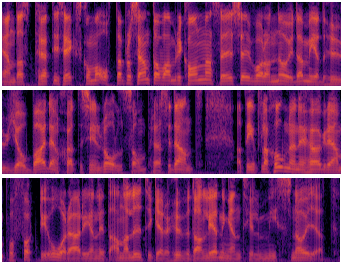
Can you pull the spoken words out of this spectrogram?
Endast 36,8 procent av amerikanerna säger sig vara nöjda med hur Joe Biden sköter sin roll som president. Att inflationen är högre än på 40 år är enligt analytiker huvudanledningen till missnöjet.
